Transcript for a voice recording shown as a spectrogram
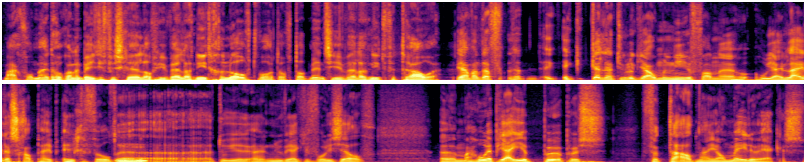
maakt volgens mij toch ook wel een beetje verschil of je wel of niet geloofd wordt of dat mensen je wel of niet vertrouwen. Ja, want dat, ik, ik, ken natuurlijk jouw manier van uh, hoe jij leiderschap hebt ingevuld. Mm -hmm. toen je, nu werk je voor jezelf. maar hoe heb jij je purpose vertaald naar jouw medewerkers?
